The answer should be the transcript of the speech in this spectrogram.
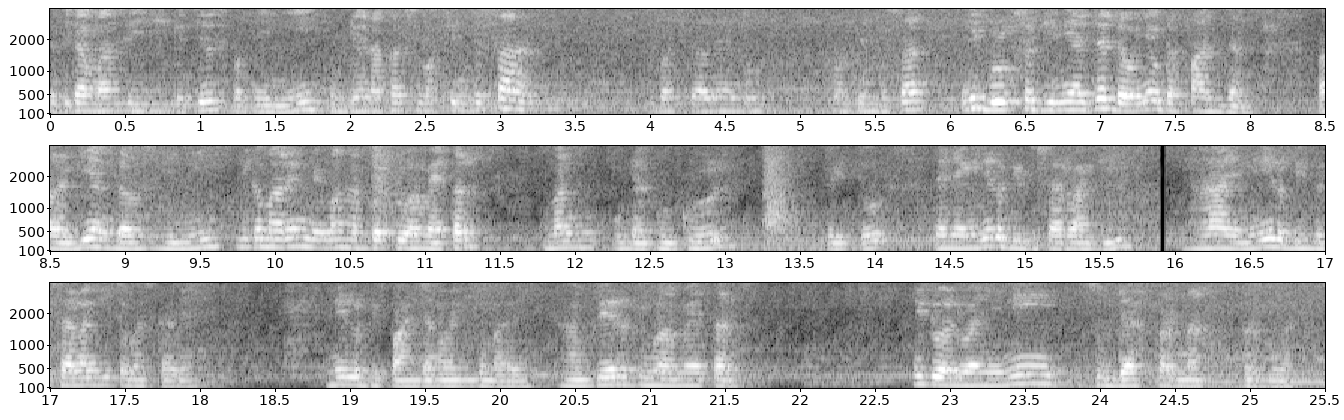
ketika masih kecil seperti ini kemudian akan semakin besar. Coba sekalian tuh semakin besar. Ini bulb segini aja daunnya udah panjang. Apalagi yang daun segini ini kemarin memang hampir 2 meter cuman udah gugur itu. Dan yang ini lebih besar lagi. Nah yang ini lebih besar lagi sobat sekalian. Ini lebih panjang lagi kemarin hampir 2 meter. Ini dua-duanya ini sudah pernah berbunga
